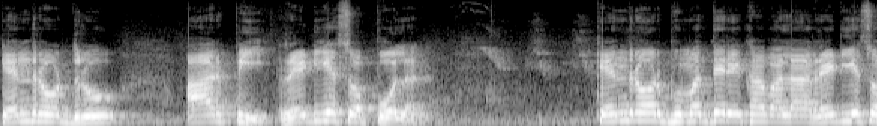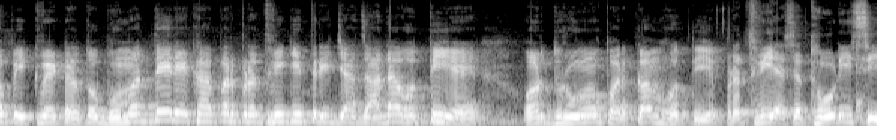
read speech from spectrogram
केंद्र और ध्रुव R P radius of polar केंद्र और भूमध्य रेखा वाला रेडियस ऑफ़ इक्वेटर तो भूमध्य रेखा पर पृथ्वी की त्रिज्या ज़्यादा होती है और ध्रुवों पर कम होती है। पृथ्वी ऐसे थोड़ी सी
